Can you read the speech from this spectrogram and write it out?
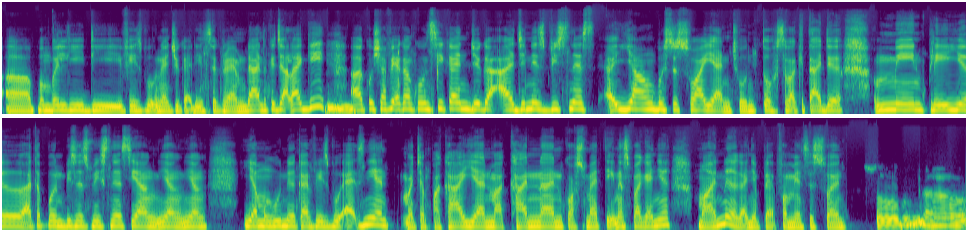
uh, pembeli di Facebook dan juga di Instagram dan kejap lagi Hmm. uh, Coach Syafiq akan kongsikan juga uh, jenis bisnes uh, yang bersesuaian contoh sebab kita ada main player ataupun bisnes-bisnes yang yang yang yang menggunakan Facebook Ads ni yang macam pakaian, makanan, kosmetik dan sebagainya mana agaknya platform yang sesuai So uh,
